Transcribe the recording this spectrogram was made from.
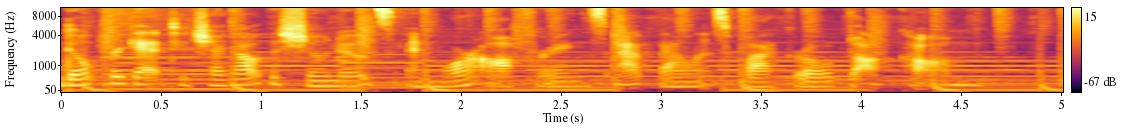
Don't forget to check out the show notes and more offerings at balancedblackgirl.com.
